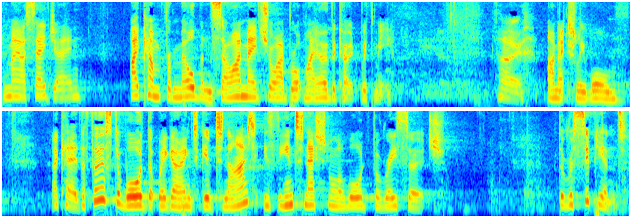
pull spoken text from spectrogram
And may I say, Jane, I come from Melbourne, so I made sure I brought my overcoat with me. So I'm actually warm. Okay, the first award that we're going to give tonight is the International Award for Research. The recipient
